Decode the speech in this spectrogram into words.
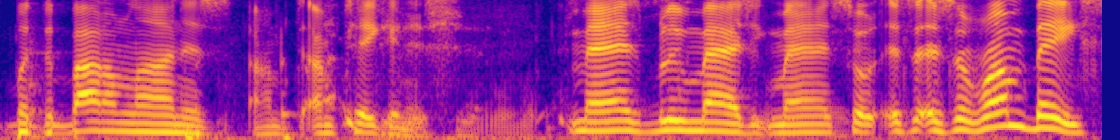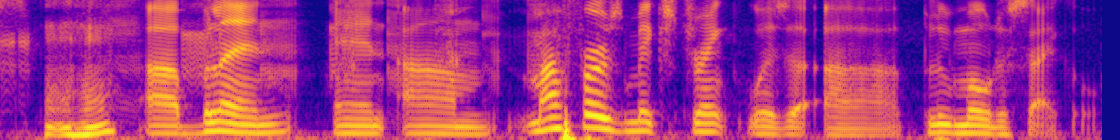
but the bottom line is, I'm I'm taking it. Man, it's Blue Magic, man. So it's it's a rum based Mm-hmm. uh, blend, and um, my first mixed drink was a uh, Blue Motorcycle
